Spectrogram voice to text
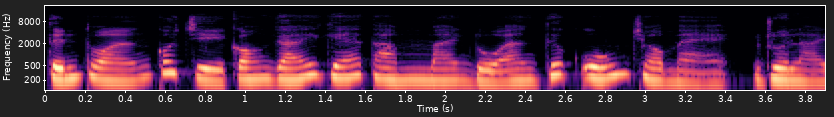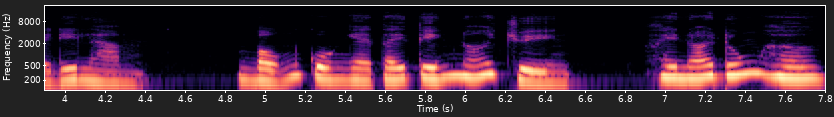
Thỉnh thoảng có chị con gái ghé thăm mang đồ ăn thức uống cho mẹ Rồi lại đi làm. Bỗng cô nghe thấy tiếng nói chuyện, Hay nói đúng hơn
